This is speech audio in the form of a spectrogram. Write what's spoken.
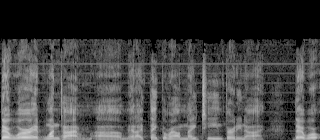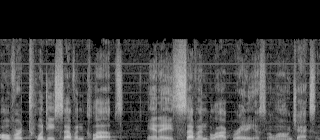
There were at one time, um, and I think around 1939, there were over 27 clubs in a seven block radius along Jackson.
